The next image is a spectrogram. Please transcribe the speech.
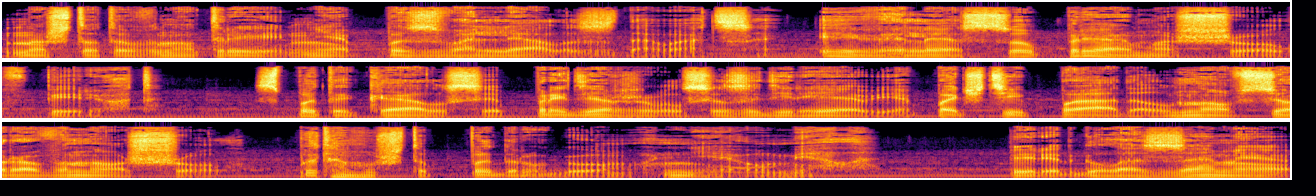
но что-то внутри не позволяло сдаваться, и Велес упрямо шел вперед. Спотыкался, придерживался за деревья, почти падал, но все равно шел, потому что по-другому не умело. Перед глазами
